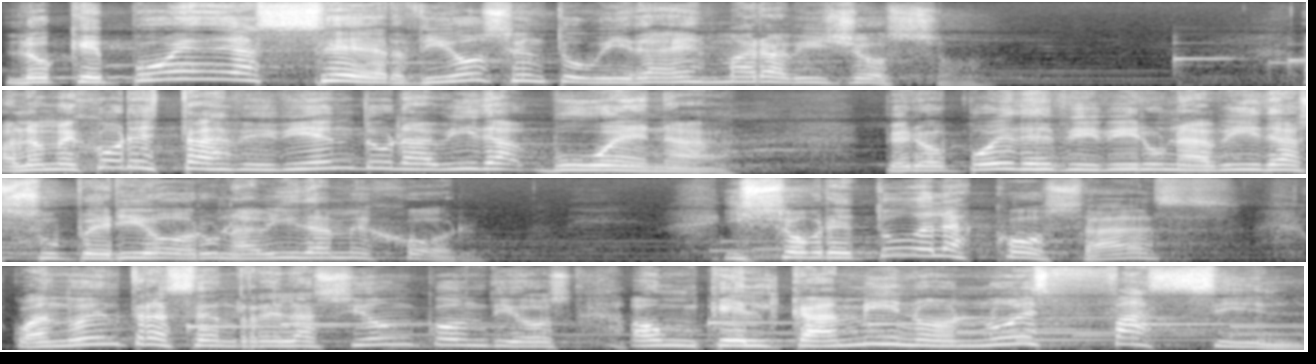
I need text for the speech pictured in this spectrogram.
lo que puede hacer Dios en tu vida es maravilloso. A lo mejor estás viviendo una vida buena, pero puedes vivir una vida superior, una vida mejor. Y sobre todas las cosas, cuando entras en relación con Dios, aunque el camino no es fácil,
